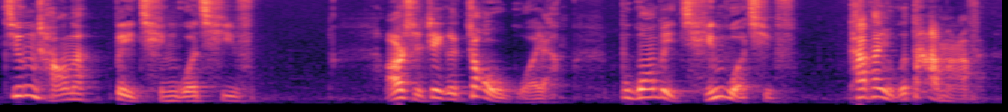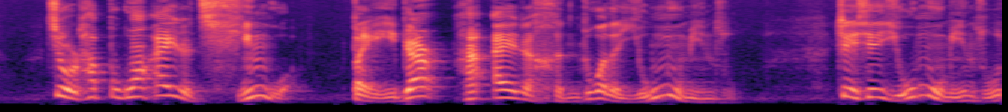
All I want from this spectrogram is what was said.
经常呢被秦国欺负。而且这个赵国呀，不光被秦国欺负，他还有个大麻烦，就是他不光挨着秦国，北边还挨着很多的游牧民族。这些游牧民族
